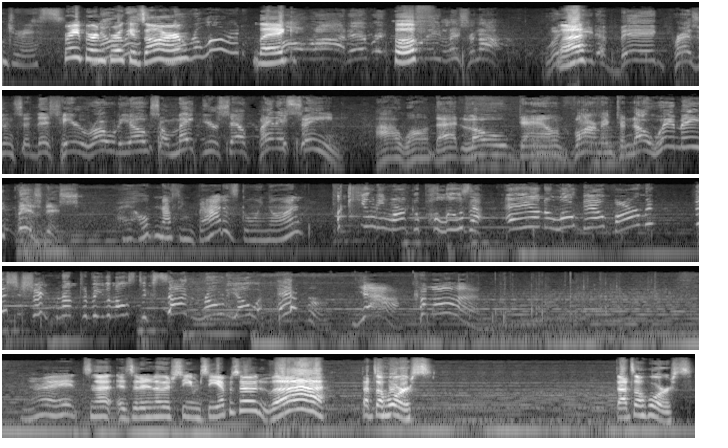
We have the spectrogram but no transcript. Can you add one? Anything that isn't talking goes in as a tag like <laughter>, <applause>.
Little, dangerous. Braeburn No broke his arm. No leg. All right, everybody, Hoof. listen up. We What? need a big presence at this here rodeo, so make yourself plenty seen. I want that low-down varmint to know we mean business. I hope nothing bad is going on. A cutie markapalooza and a low-down varmint? This is shaping up to be the most exciting it's not is it another CMC episode? Ah! That's a horse. That's a horse.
